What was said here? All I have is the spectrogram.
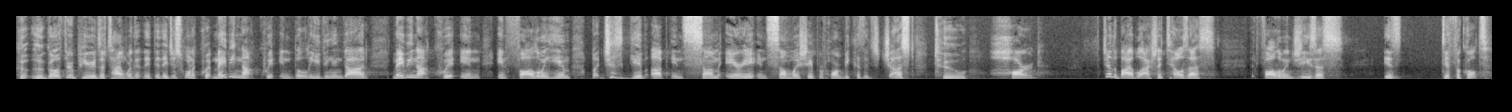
who, who go through periods of time where they, they just want to quit. Maybe not quit in believing in God, maybe not quit in, in following Him, but just give up in some area, in some way, shape, or form because it's just too hard. Do you know the Bible actually tells us that following Jesus is difficult?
